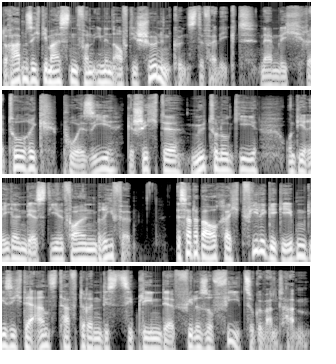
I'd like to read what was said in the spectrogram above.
Doch haben sich die meisten von ihnen auf die schönen Künste verlegt, nämlich Rhetorik, Poesie, Geschichte, Mythologie und die Regeln der stilvollen Briefe. Es hat aber auch recht viele gegeben, die sich der ernsthafteren Disziplin der Philosophie zugewandt haben.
